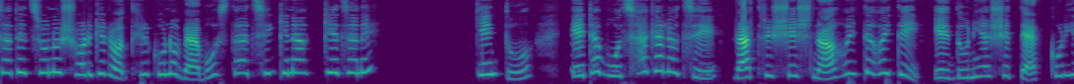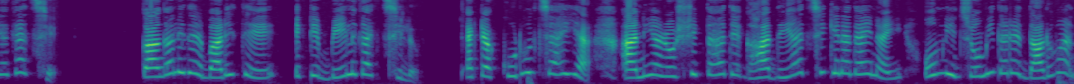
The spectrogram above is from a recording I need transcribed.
জাতের জন্য স্বর্গের রথের কোনো ব্যবস্থা আছে কিনা কে জানে? কিন্তু এটা বোঝা গেল যে রাত্রি শেষ না হইতে হইতেই এ দুনিয়া সে ত্যাগ করিয়া গেছে। কাঙালিদের বাড়িতে একটি বেল গাছ ছিল। একটা কুড়ুল চাহিয়া আনিয়া রসিক তাহাতে ঘা দিয়াছি কিনা দেয় নাই, অমনি জমিদারের দারোয়ান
